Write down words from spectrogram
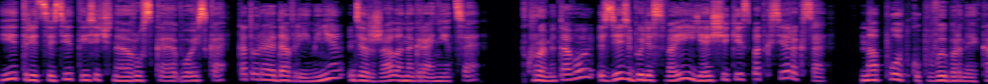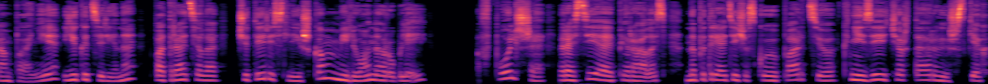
и 30-тысячное русское войско, которое до времени держало на границе. Кроме того, здесь были свои ящики из-под ксерокса. На подкуп выборной кампании Екатерина потратила 4 слишком миллиона рублей. В Польше Россия опиралась на патриотическую партию князей черторыжских,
